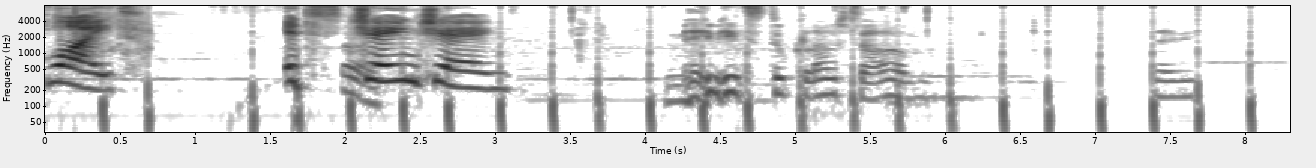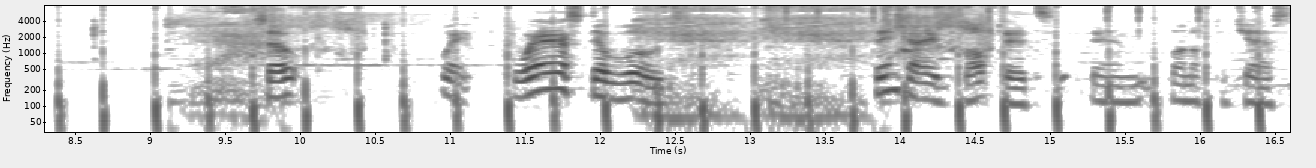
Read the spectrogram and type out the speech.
White. It's Oh. changing. Maybe it's too close to home. Maybe. So, wait, where's the wood? I think I dropped it in one of the chests.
